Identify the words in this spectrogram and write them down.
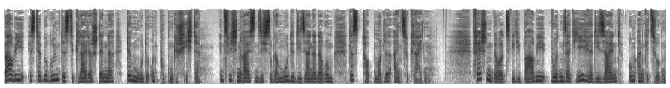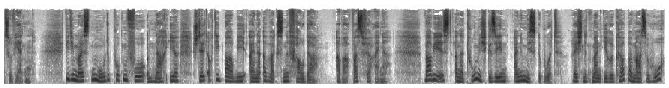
Barbie ist der berühmteste Kleiderständer der Mode- und Puppengeschichte. Inzwischen reißen sich sogar Modedesigner darum, das Topmodel einzukleiden. Fashion Dolls wie die Barbie wurden seit jeher designt, um angezogen zu werden. Wie die meisten Modepuppen vor und nach ihr stellt auch die Barbie eine erwachsene Frau dar. Aber was für eine? Barbie ist anatomisch gesehen eine Missgeburt. Rechnet man ihre Körpermaße hoch,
